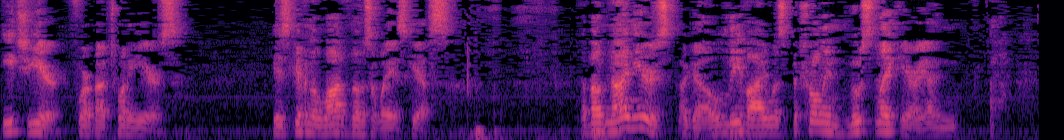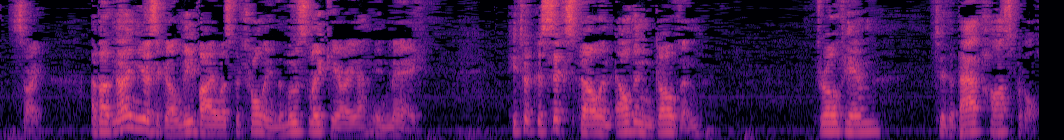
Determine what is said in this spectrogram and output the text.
each year for about 20 years. He has given a lot of those away as gifts. About nine years ago, Levi was patrolling Moose Lake area in, sorry, about nine years ago, Levi was patrolling the Moose Lake area in May. He took a sick spell in Eldon Govan, drove him to the Bath Hospital.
